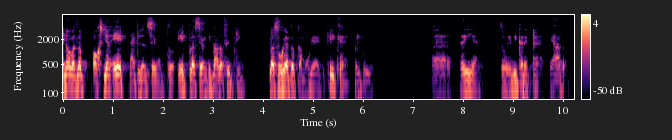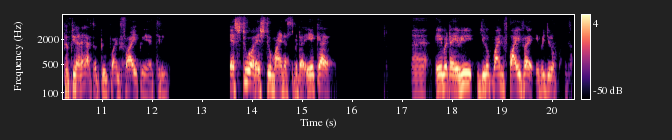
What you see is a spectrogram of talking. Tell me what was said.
एनओ मतलब ऑक्सीजन 8 नाइट्रोजन 7 तो 8 प्लस सेवन कितना होगा 15 प्लस हो गया तो कम हो गया। ठीक है? बिल्कुल। आ, सही है। तो ये भी करेक्ट है। यहाँ फिफ्टीन है ना यार? तो टू पॉइंट फाइव ये है थ्री एस टू और एस टू माइनस बेटा ये क्या है? ए बेटा ये भी ज़ीरो पॉइंट फाइव है ये भी ज़ीरो पॉइंट फाइव।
